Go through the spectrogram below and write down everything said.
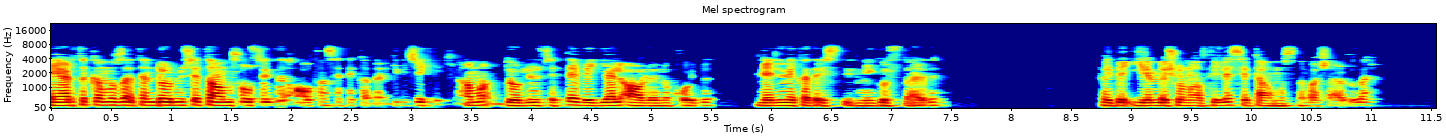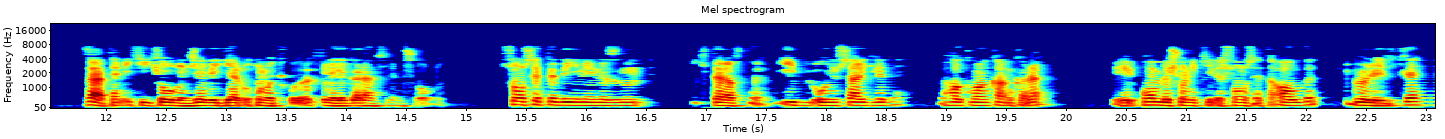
Eğer takımı zaten 4. set almış olsaydı altın sete kadar gidecektik. Ama 4. sette VGL ağırlığını koydu. Finali ne kadar istediğini gösterdi. Ve de 25-16 ile set almasını başardılar. Zaten 2-2 olunca VGL otomatik olarak finali garantilemiş oldu. Son sette de yine en azından iki tarafta iyi bir oyun sergiledi. Ve Halkbank Ankara 15-12 e, ile son seti aldı. Böylelikle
